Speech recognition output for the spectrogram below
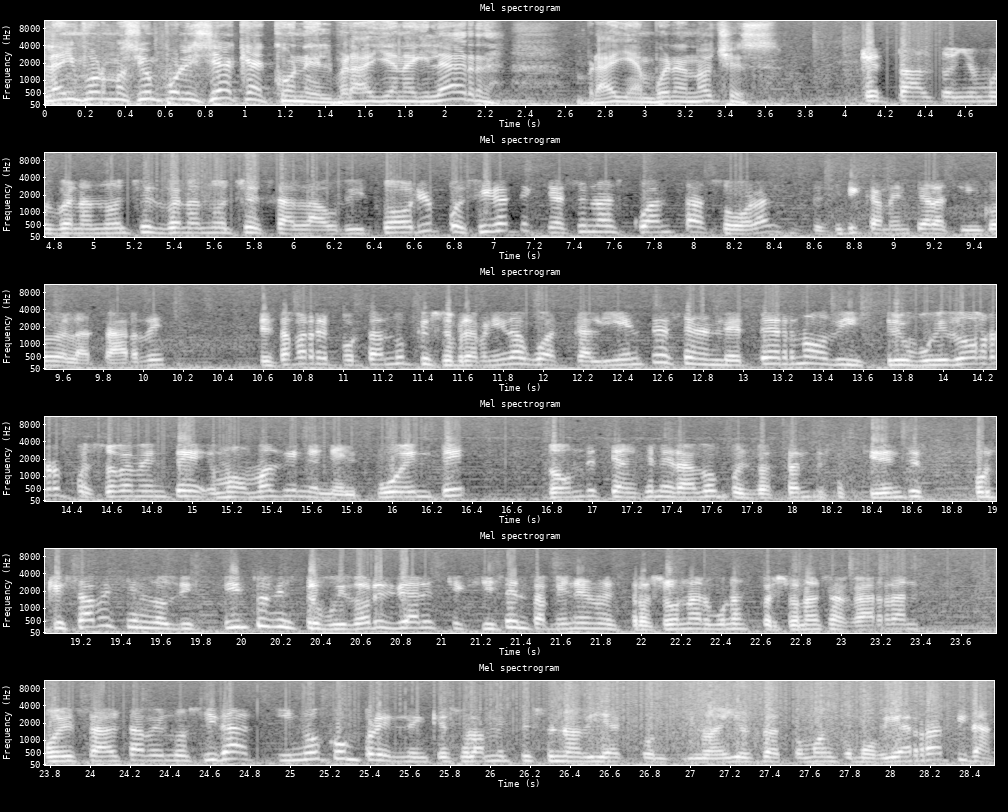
La información policíaca con el Brian Aguilar. Brian, buenas noches. ¿Qué tal, Toño? Muy buenas noches. Buenas noches al auditorio. Pues fíjate que hace unas cuantas horas, específicamente a las 5 de la tarde, estaba reportando que sobre Avenida Aguascalientes, en el eterno distribuidor, pues obviamente, más bien en el puente, donde se han generado pues bastantes accidentes, porque sabes, en los distintos distribuidores viales que existen también en nuestra zona, algunas personas agarran pues a alta velocidad y no comprenden que solamente es una vía continua, ellos la toman como vía rápida.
